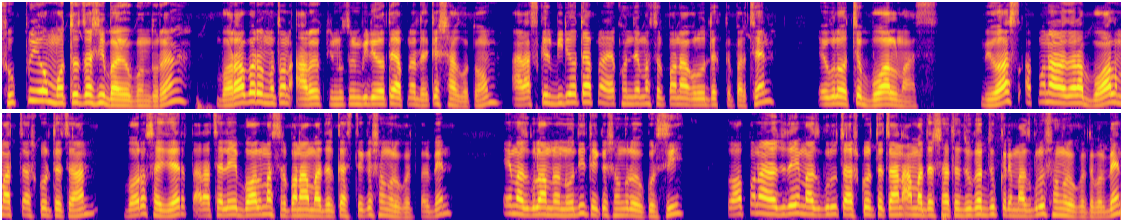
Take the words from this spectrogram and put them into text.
সুপ্রিয় মৎস্যচাষী বায়ু বন্ধুরা বরাবরের মতন আরও একটি নতুন ভিডিওতে আপনাদেরকে স্বাগতম। আর আজকের ভিডিওতে আপনারা এখন যে মাছের পানাগুলো দেখতে পাচ্ছেন, এগুলো হচ্ছে বোয়াল মাছ। বিওয়াস আপনারা যারা বোয়াল মাছ চাষ করতে চান, বড় সাইজের, তারা চাইলে বোয়াল মাছের পানা আমাদের কাছ থেকে সংগ্রহ করতে পারবেন। এই মাছগুলো আমরা নদী থেকে সংগ্রহ করছি। তো আপনারা যদি এই মাছগুলো চাষ করতে চান, আমাদের সাথে যোগাযোগ করে মাছগুলো সংগ্রহ করতে পারবেন।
